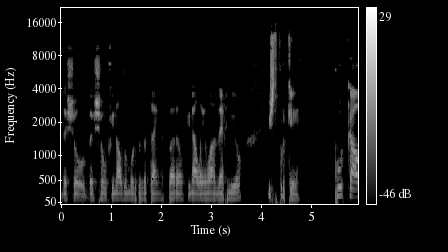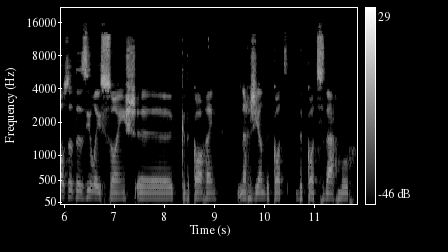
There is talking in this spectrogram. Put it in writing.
deixou, deixou o final do Muro de Bretanha para o final em Landerneau, Isto porquê? Por causa das eleições uh, que decorrem na região de Côte, de Côte d'Armor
